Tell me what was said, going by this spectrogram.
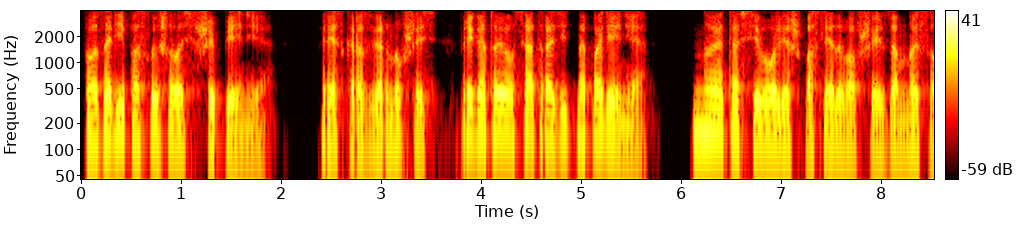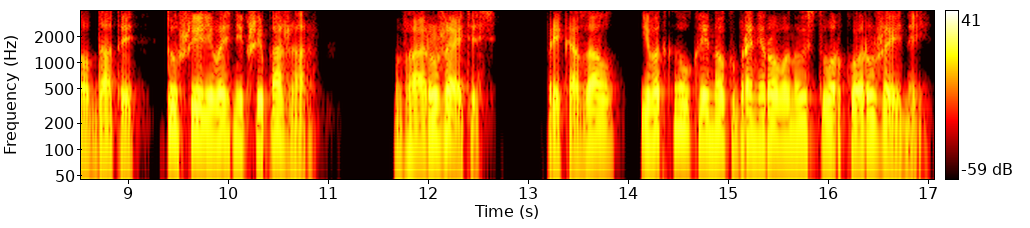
Позади послышалось шипение. Резко развернувшись, приготовился отразить нападение, но это всего лишь последовавшие за мной солдаты тушили возникший пожар. «Вооружайтесь!» — приказал и воткнул клинок в бронированную створку оружейной.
